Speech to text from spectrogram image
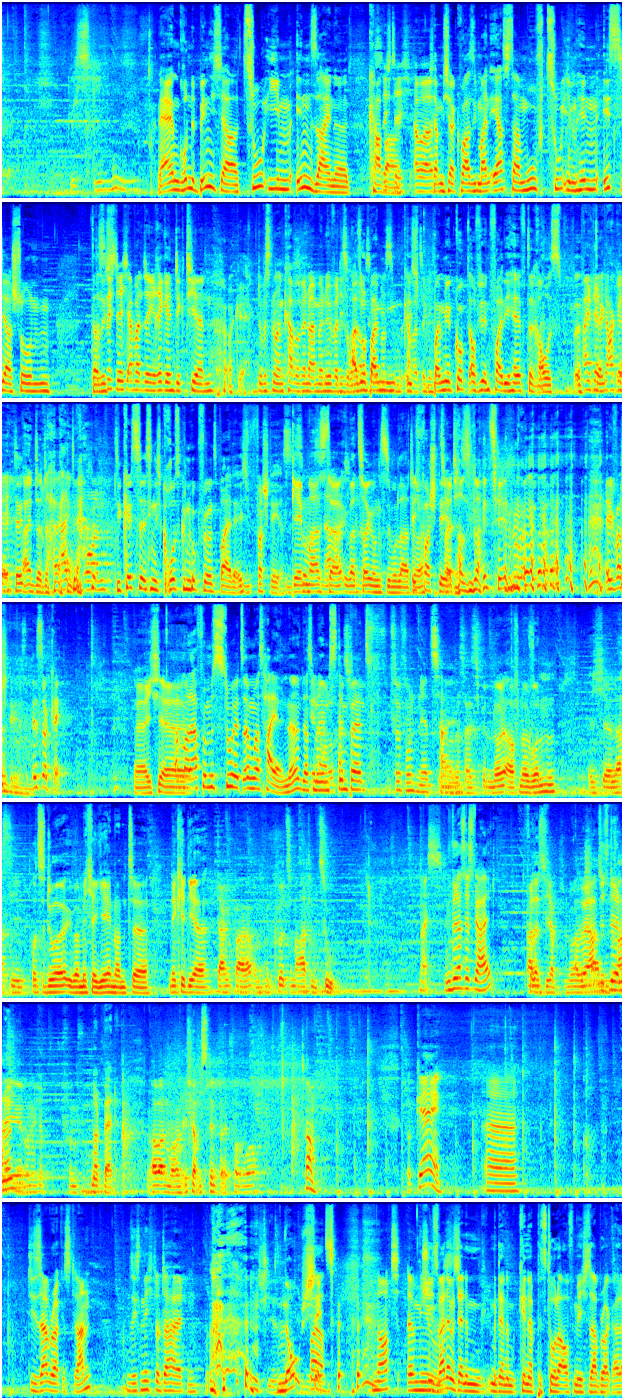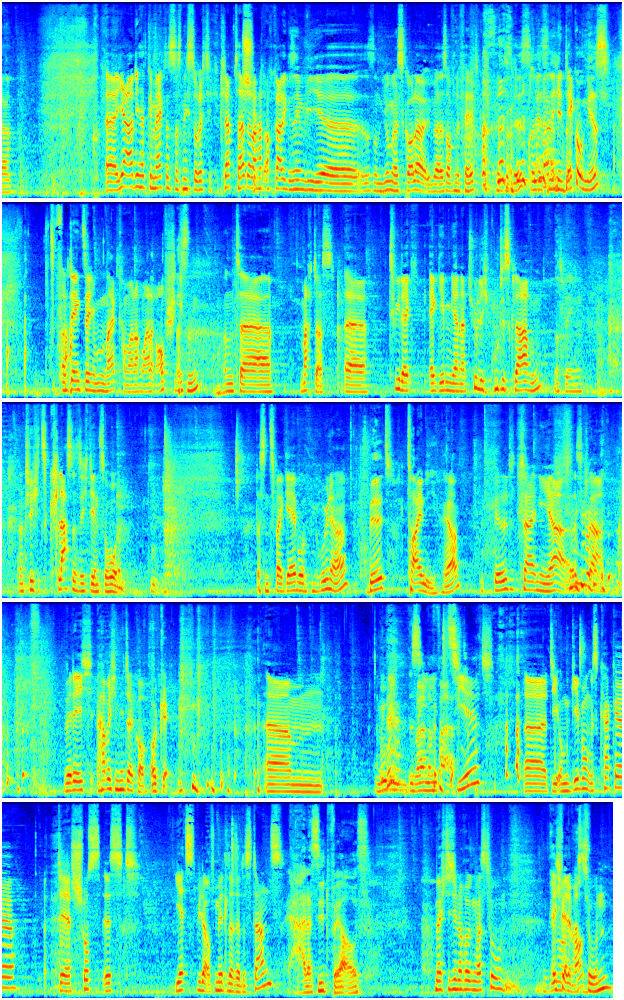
Ja, im Grunde bin ich ja zu ihm in seine Cover. richtig, aber- ich habe mich ja quasi, mein erster Move zu ihm hin ist ja schon, Das ist ich... richtig, aber die Regeln diktieren. Okay. Du bist nur ein Cover, wenn du ein Manöver diese Runde Also beim, um ich, bei mir guckt auf jeden Fall die Hälfte raus. Ein Tentakel. der, Ein total. Halt die Kiste ist nicht groß genug für uns beide. Ich verstehe es. Game der Master Art, Überzeugungssimulator. Ich verstehe. 2019. Ich verstehe es. Ist okay. ja, ich, äh, Warte mal, dafür müsstest du jetzt irgendwas heilen, ne? Das Genau, mit dem Stimpad. Fünf Wunden jetzt ja, heilen. das heißt, ich bin null auf null Wunden. Ich äh, lasse die Prozedur über mich ergehen und äh, nicke dir dankbar und mit kurzem Atem zu. Nice. Wie viel hast du jetzt Gehalt? Alles, ich habe nur Also wieder drei null? und ich hab fünf. Not bad. Aber warte mal, ich habe ein Stimpad verbraucht. Tom. Okay. Äh, die Zabrak ist dran. Und sie ist nicht unterhalten. No shit. Not amused. Schieß weiter mit deinem, mit deinem Kinderpistole auf mich, Sabrak, Alter. Äh, ja, die hat gemerkt, dass das nicht so richtig geklappt hat, aber hat auch gerade gesehen, wie äh, so ein junger Scholar über das offene Feld ist und jetzt nicht in Deckung ist. Und denkt sich, na, kann man noch mal drauf schießen. Und äh, macht das. Äh, Twi'lek ergeben ja natürlich gute Sklaven, deswegen natürlich jetzt klasse, sich den zu holen. Das sind zwei gelbe und ein grüner. Bild Tiny, ja? Bild Tiny, ja, alles klar. Werde ich, habe ich im Hinterkopf. Okay. Ähm, sie zielt. Äh, die Umgebung ist kacke. Der Schuss ist jetzt wieder auf mittlere Distanz. Ja, das sieht fair aus. Möchtet ihr noch irgendwas tun? Ich werde was tun.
